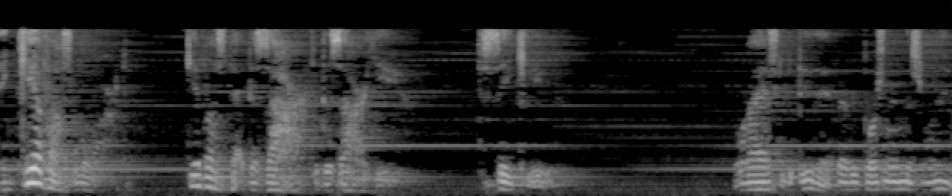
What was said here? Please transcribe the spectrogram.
And give us, Lord, give us that desire to desire you, to seek you. Lord, I ask you to do that for every person in this room.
